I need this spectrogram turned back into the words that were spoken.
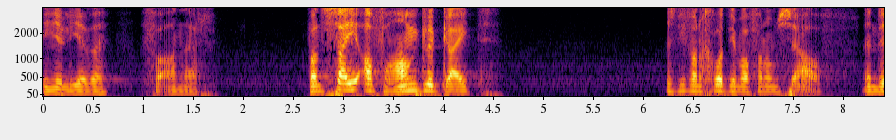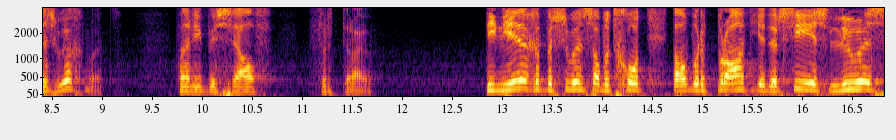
en jou lewe verander. Want sy afhanklikheid is nie van God nie maar van homself. En dis hoogmoed. Wanneer jy beself vertrou. Die nederige persoon sal met God daaroor praat eerder. C.S. Lewis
